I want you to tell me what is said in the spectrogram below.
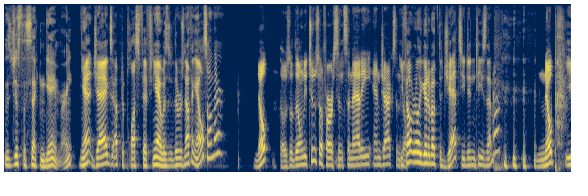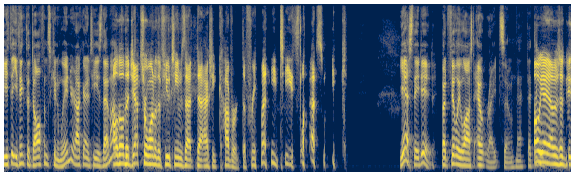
It's just the second game, right? yeah, Jags up to plus 15. Yeah, was there was nothing else on there? Nope, those are the only two so far: Cincinnati and Jacksonville. You felt really good about the Jets. You didn't tease them up. nope. You, th- you think the Dolphins can win? You're not going to tease them up. Although the Jets are one of the few teams that uh, actually covered the free money tease last week. yes, they did, but Philly lost outright. So that, that Oh yeah, yeah. It was a, the,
